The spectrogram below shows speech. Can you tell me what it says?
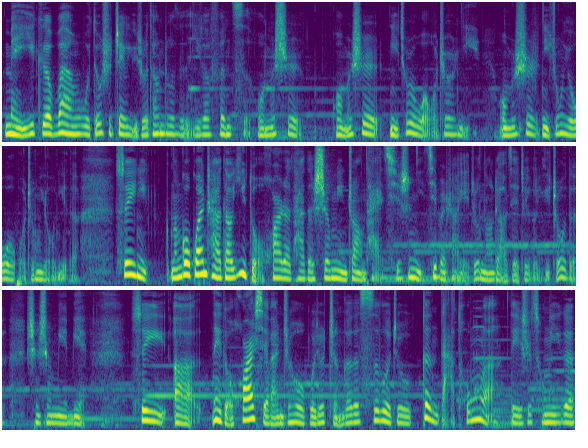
每一个万物都是这个宇宙当中的一个分子。我们是，我们是你就是我，我就是你。我们是你中有我，我中有你的，所以你能够观察到一朵花的它的生命状态，其实你基本上也就能了解这个宇宙的生生灭灭。所以，呃，那朵花写完之后，我就整个的思路就更打通了，得是从一个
